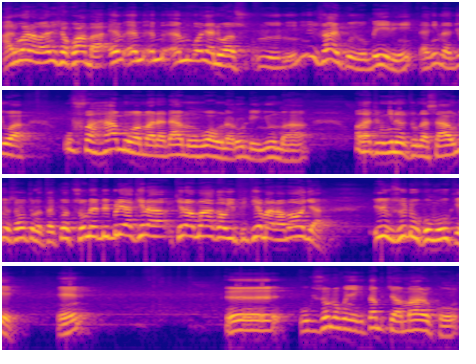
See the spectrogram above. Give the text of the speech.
Alikuwa anamaanisha kwamba ngoja ni nishai kuhubiri lakini najua ufahamu wa manadamu huwa unarudi nyuma. Wakati mwingine tunasahau. Ndio sababu tunatakiwa tusome Biblia kila kila mwaka uipitie mara moja ili kusudi ukumbuke. Eh? Eh, ukisoma kwenye kitabu cha Marko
